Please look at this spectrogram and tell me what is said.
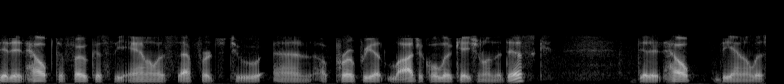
Did it help to focus the analyst's efforts to an appropriate logical location on the disk? Did it help the analysts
